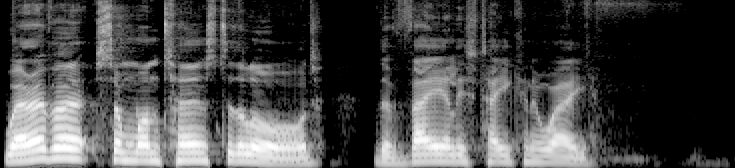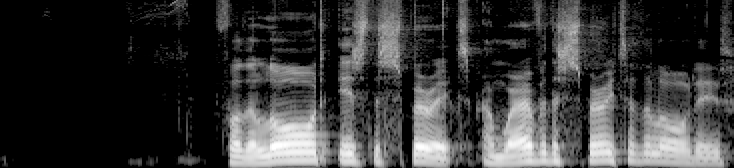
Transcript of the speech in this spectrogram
"Wherever someone turns to the Lord, the veil is taken away." For the Lord is the Spirit, and wherever the Spirit of the Lord is,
